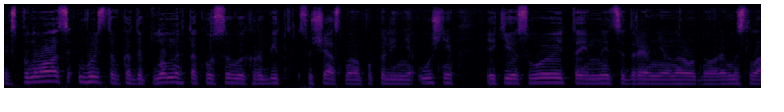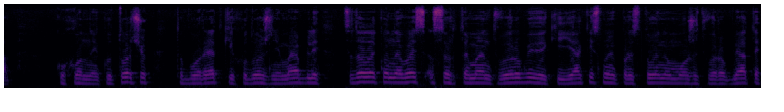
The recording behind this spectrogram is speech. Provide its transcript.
експонувалася виставка дипломних та курсових робіт сучасного покоління учнів, які освоюють таємниці древнього народного ремесла. Кухонний куточок, табуретки, художні меблі це далеко не весь асортимент виробів, які якісно і пристойно можуть виробляти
